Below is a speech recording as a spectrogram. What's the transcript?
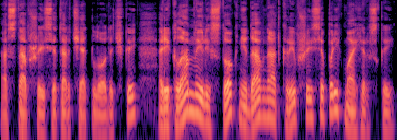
оставшийся торчать лодочкой, рекламный листок недавно открывшейся парикмахерской.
